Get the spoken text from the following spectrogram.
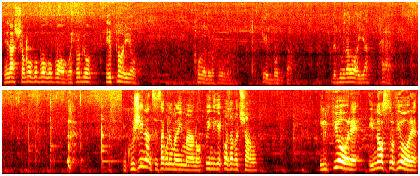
ne lascia poco poco poco. È proprio e poi io come profumo. Che bontà. Mi è venuta voglia? Eh. in cucina non si sta con le mani in mano quindi che cosa facciamo? Il fiore il nostro fiore.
